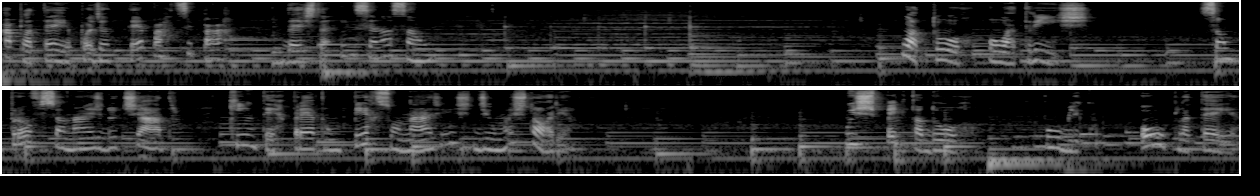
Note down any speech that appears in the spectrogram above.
a plateia pode até participar desta encenação O ator ou atriz são profissionais do teatro que interpretam personagens de uma história. O espectador, público ou plateia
